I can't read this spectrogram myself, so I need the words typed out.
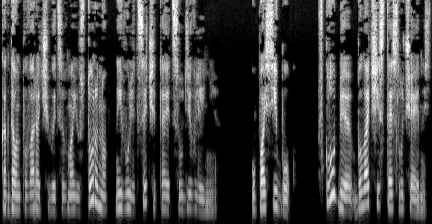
Когда он поворачивается в мою сторону, на его лице читается удивление. Упаси бог. В клубе была чистая случайность.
